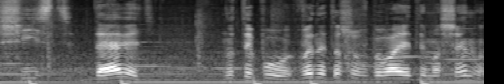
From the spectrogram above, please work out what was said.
шість, дев'ять, ну типу, ви не те, що вбиваєте машину,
